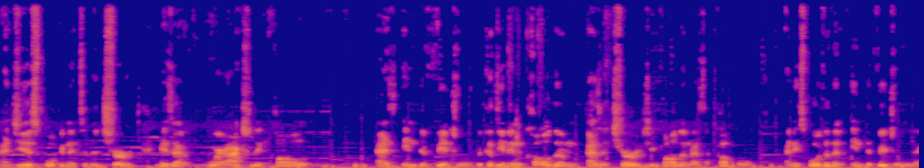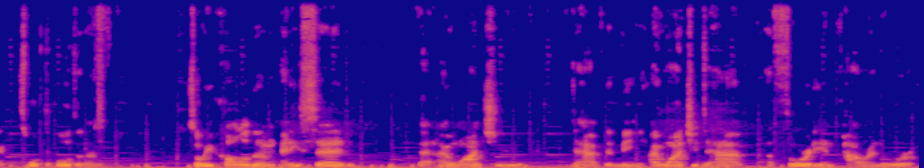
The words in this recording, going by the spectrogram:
and Jesus spoke it into the church. Is that we're actually called as individuals because he didn't call them as a church, he called them as a couple, and he spoke to them individually, like spoke to both of them. So he called them and he said that I want you to have dominion. I want you to have authority and power in the world.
